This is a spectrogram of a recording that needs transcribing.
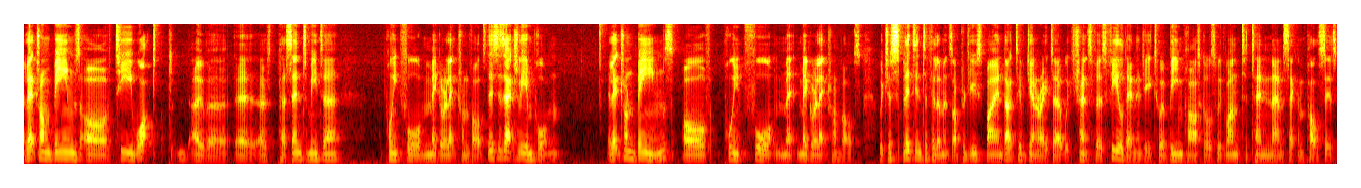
Electron beams of T watt over uh, per centimeter, 0.4 mega electron volts. This is actually important. Electron beams of 0.4 me mega electron volts, which are split into filaments, are produced by inductive generator which transfers field energy to a beam particles with 1 to 10 nanosecond pulses.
